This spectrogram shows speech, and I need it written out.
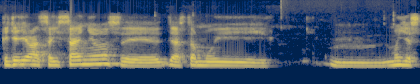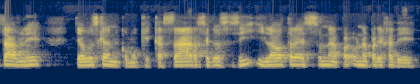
que ya lleva seis años, eh, ya está muy, mm, muy estable, ya buscan como que casarse, cosas así. Y la otra es una, una pareja de,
